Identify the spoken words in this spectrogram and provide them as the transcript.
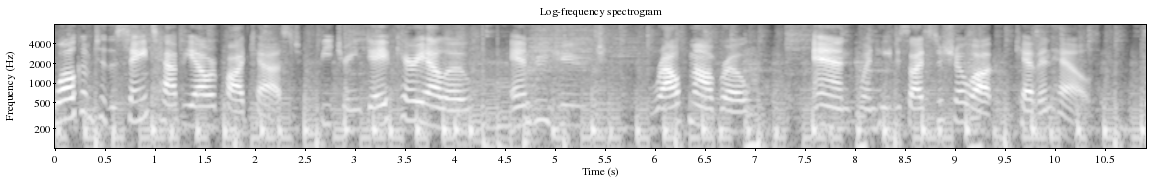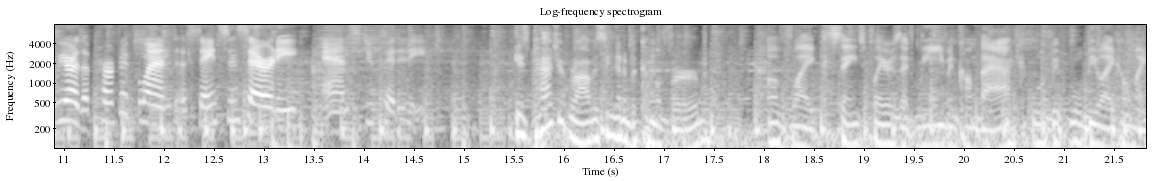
Welcome to the Saints Happy Hour podcast featuring Dave Cariello, Andrew Juge, Ralph Malbrough, and when he decides to show up, Kevin Held. We are the perfect blend of Saints sincerity and stupidity. Is Patrick Robinson going to become a verb of like Saints players that leave and come back? We'll be, we'll be like, oh my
